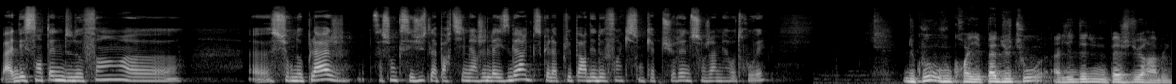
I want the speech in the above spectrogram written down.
bah, des centaines de dauphins euh, sur nos plages, sachant que c'est juste la partie immergée de l'iceberg, parce que la plupart des dauphins qui sont capturés ne sont jamais retrouvés. Du coup, vous ne croyez pas du tout à l'idée d'une pêche durable?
